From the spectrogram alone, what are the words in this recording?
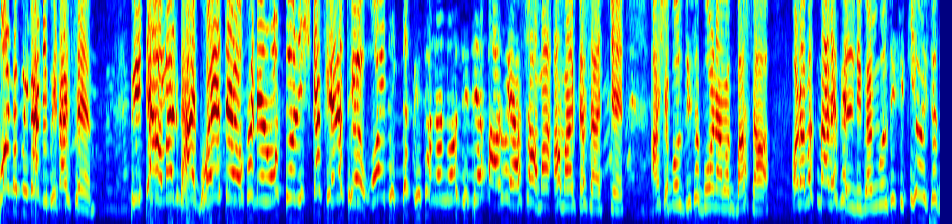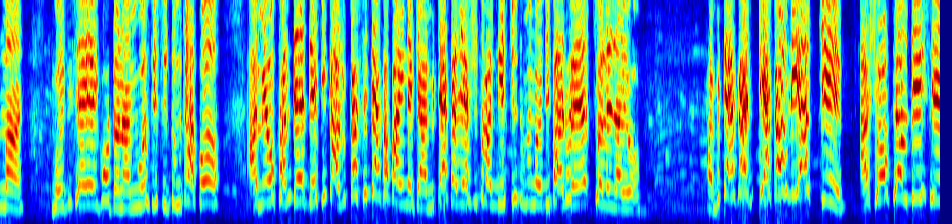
গণপিঠাটি পিটাইছে। পিঠে আমার ভাই ভয়েতে ওখানে অটো রিক্সা ফেলে থুয়ে ওই দিক দিয়ে পিছনে নদী দিয়ে পার হয়ে আসা আমার আমার কাছে আসছে। আসে বলতিছে, বোন, আমাকে বাসা ওরা আমাকে মারে ফেল দিবে। আমি বলতেছি, কি হয়েছে তোমার? বলতেছে, এই ঘটনা। আমি বলতেছি, তুমি থাকো। আমি ওখান থেকে দেখি কারোর কাছে টাকা পাই নাকি? আমি টাকা নিয়ে আসি তোমাকে দিচ্ছি। তুমি নদী পার হয়ে চলে যাও আমি টাকা, টাকাও নিয়ে আসছি। আসে ওকেও দিয়েছি।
